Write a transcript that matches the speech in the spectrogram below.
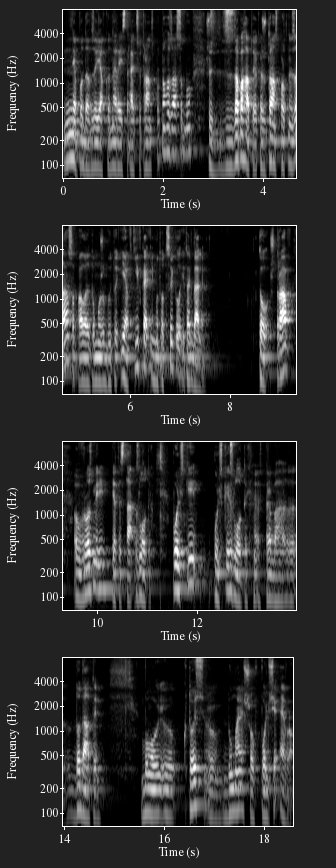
не подав заявку на реєстрацію транспортного засобу, що забагато я кажу транспортний засоб, але то може бути і автівка, і мотоцикл, і так далі то штраф в розмірі 500 злотих. Польські, польських злотих е, треба е, додати, бо е, хтось думає, що в Польщі євро.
